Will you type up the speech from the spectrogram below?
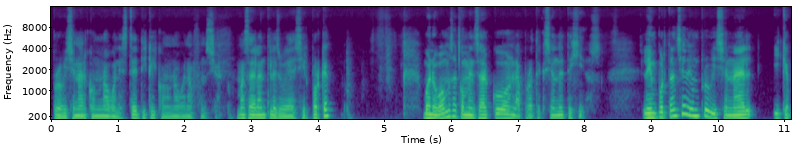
provisional con una buena estética y con una buena función. Más adelante les voy a decir por qué. Bueno, vamos a comenzar con la protección de tejidos. La importancia de un provisional y que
